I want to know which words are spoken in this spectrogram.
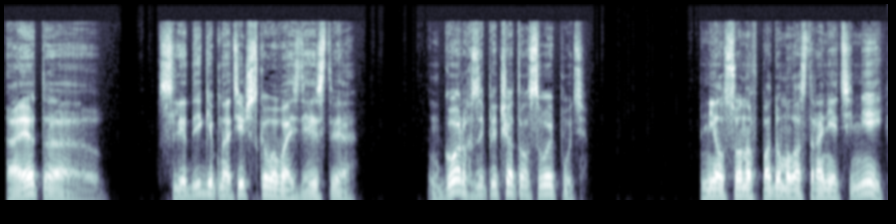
«А это... следы гипнотического воздействия. Горх запечатал свой путь». Нилсонов подумал о стране теней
